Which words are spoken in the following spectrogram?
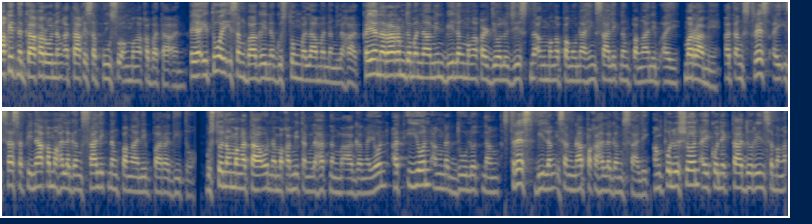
Bakit nagkakaroon ng atake sa puso ang mga kabataan? Kaya ito ay isang bagay na gustong malaman ng lahat. Kaya nararamdaman namin bilang mga cardiologist na ang mga pangunahing salik ng panganib ay marami at ang stress ay isa sa pinakamahalagang salik ng panganib para dito. Gusto ng mga tao na makamit ang lahat ng maaga ngayon at iyon ang nagdulot ng stress bilang isang napakahalagang salik. Ang polusyon ay konektado rin sa mga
